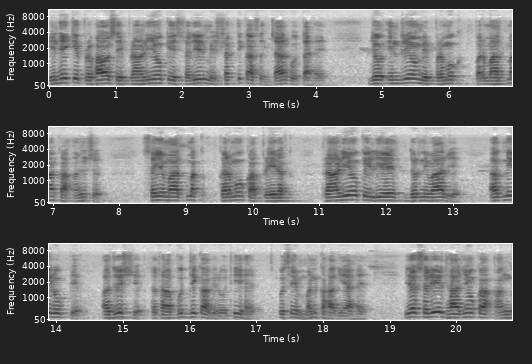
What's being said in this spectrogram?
इन्हीं के प्रभाव से प्राणियों के शरीर में शक्ति का संचार होता है, जो इंद्रियों में प्रमुख परमात्मा का अंश, संयमात्मक कर्मों का प्रेरक, प्राणियों के लिए दुर्निवार्य, अग्निरूप्य, अदृश्य तथा बुद्धि का विरोधी है, उसे मन कहा गया है। यह शरीरधारियों का अंग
